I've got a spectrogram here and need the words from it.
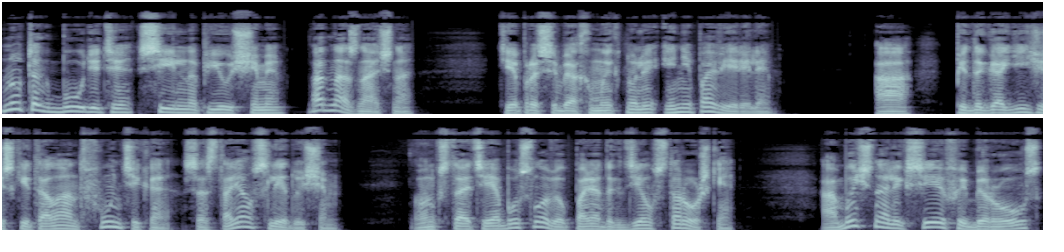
Ну так будете сильно пьющими, однозначно. Те про себя хмыкнули и не поверили. А педагогический талант Фунтика состоял в следующем. Он, кстати, и обусловил порядок дел в сторожке. Обычно Алексеев и Бероуз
